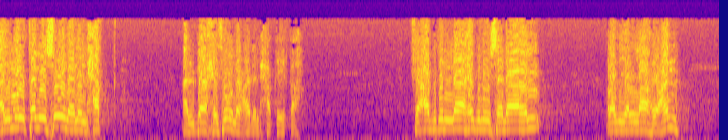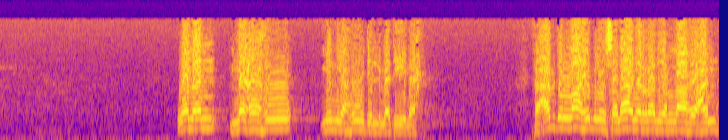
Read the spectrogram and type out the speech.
الملتمسون للحق. الباحثون عن الحقيقة. كعبد الله بن سلام رضي الله عنه ومن معه من يهود المدينة. فعبد الله بن سلام رضي الله عنه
